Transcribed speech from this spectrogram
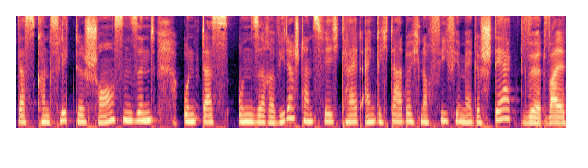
dass Konflikte Chancen sind und dass unsere Widerstandsfähigkeit eigentlich dadurch noch viel, viel mehr gestärkt wird, weil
